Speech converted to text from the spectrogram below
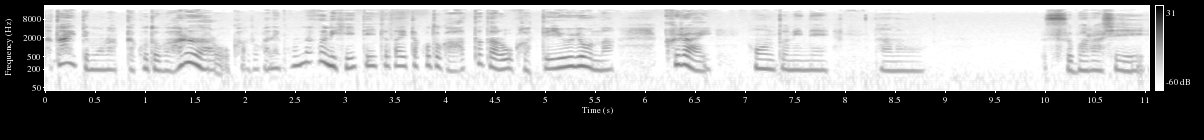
叩いてもらったことがあるだろうかとかねこんな風に弾いていただいたことがあっただろうかっていうようなくらい本当にねあの素晴らしい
